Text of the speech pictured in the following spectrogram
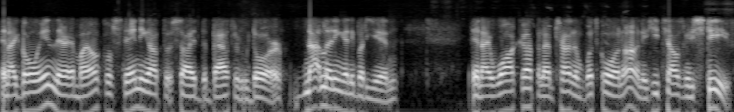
And I go in there, and my uncle's standing outside the bathroom door, not letting anybody in. And I walk up, and I'm telling him what's going on, and he tells me, "Steve,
